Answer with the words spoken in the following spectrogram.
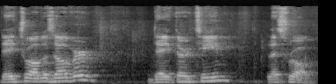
Day 12 is over. Day 13, let's roll.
